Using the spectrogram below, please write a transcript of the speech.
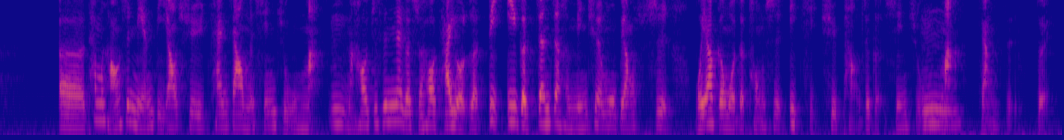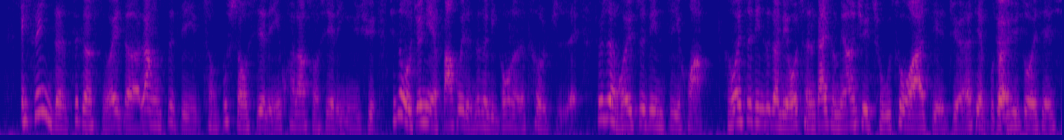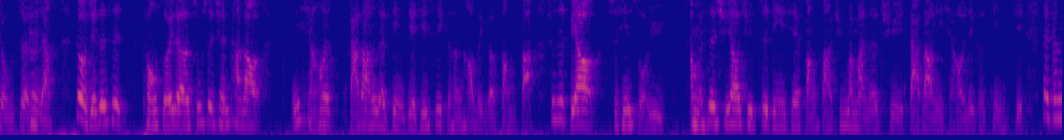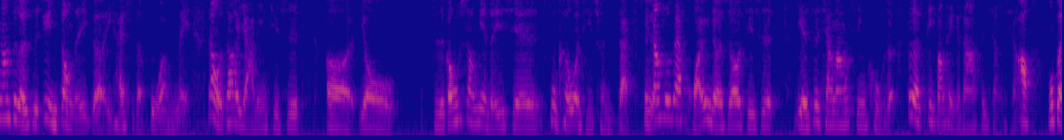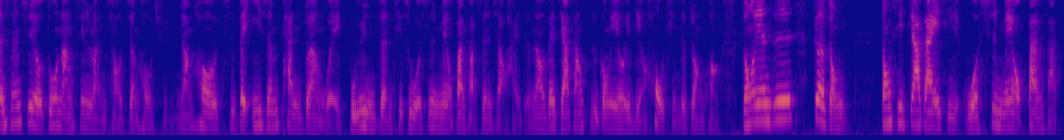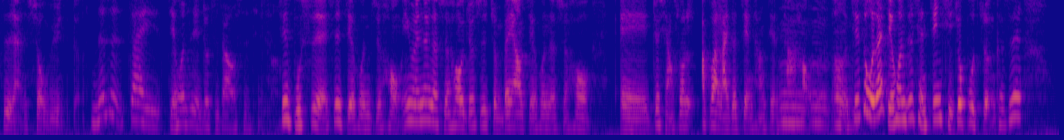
呃，他们好像是年底要去参加我们新竹马，嗯，然后就是那个时候才有了第一个真正很明确的目标，是我要跟我的同事一起去跑这个新竹马，嗯、这样子，对，哎，所以你的这个所谓的让自己从不熟悉的领域跨到熟悉的领域去，其实我觉得你也发挥了这个理工人的特质，哎，就是很会制定计划。很会制定这个流程，该怎么样去除错啊、解决，而且不断去做一些修正，这样。嗯、所以我觉得是从所谓的舒适圈踏到你想要达到那个境界，其实是一个很好的一个方法，就是不要随心所欲，嗯、而是需要去制定一些方法，去慢慢的去达到你想要的一个境界。那刚刚这个是运动的一个一开始的不完美。那我知道哑铃其实呃有。子宫上面的一些妇科问题存在，所以当初在怀孕的时候，其实也是相当辛苦的。这个地方可以跟大家分享一下哦。我本身是有多囊性卵巢症候群，然后是被医生判断为不孕症，其实我是没有办法生小孩的。然后再加上子宫也有一点后倾的状况，总而言之，各种。东西加在一起，我是没有办法自然受孕的。你那是在结婚之前就知道的事情吗？其实不是、诶，是结婚之后，因为那个时候就是准备要结婚的时候，诶、欸，就想说啊，不然来个健康检查好了。嗯，嗯，嗯，其实我在结婚之前经期就不准，可是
